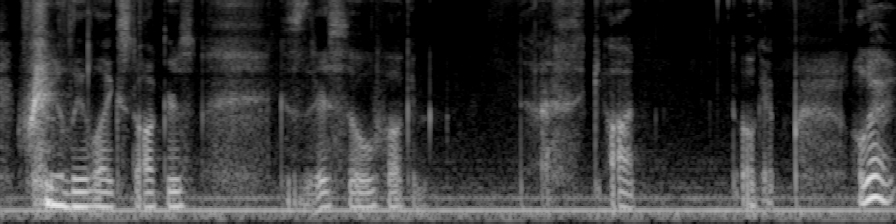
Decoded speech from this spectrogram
really like stalkers because they're so fucking. God. Okay. Okay.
